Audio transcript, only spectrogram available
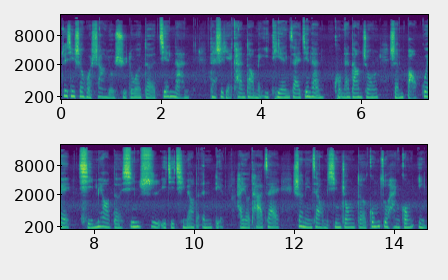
最近生活上有许多的艰难，但是也看到每一天在艰难苦难当中，神宝贵奇妙的心事以及奇妙的恩典，还有他在圣灵在我们心中的工作和供应，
